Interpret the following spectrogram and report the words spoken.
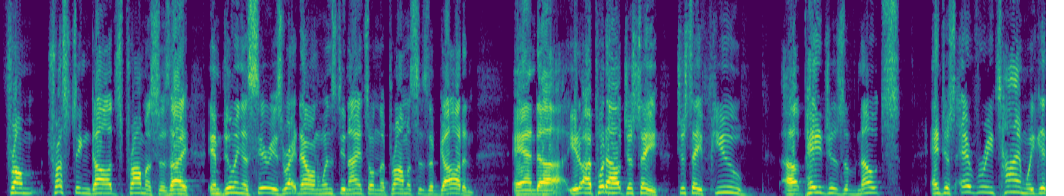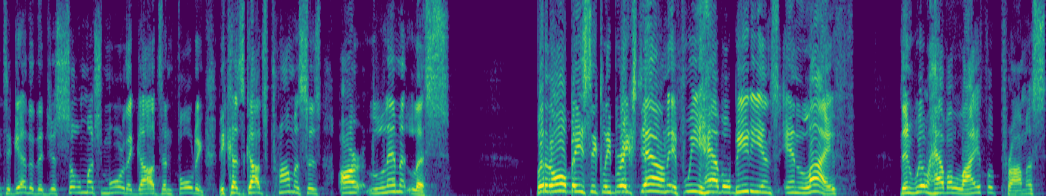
from trusting God's promises. I am doing a series right now on Wednesday nights on the promises of God, and and uh, you know I put out just a just a few uh, pages of notes. And just every time we get together, there's just so much more that God's unfolding because God's promises are limitless. But it all basically breaks down if we have obedience in life, then we'll have a life of promise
